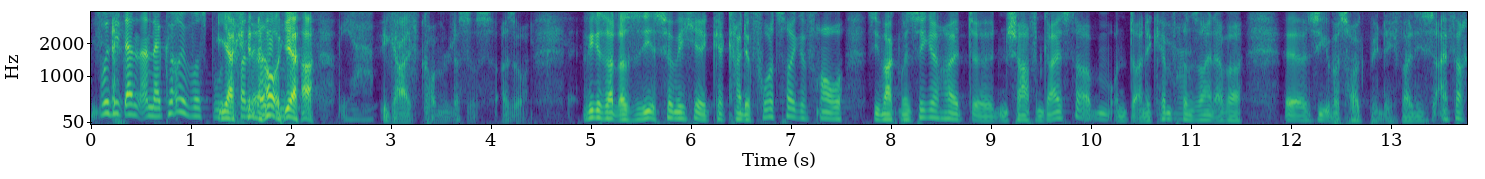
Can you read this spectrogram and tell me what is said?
wo sie dann an der Currywurstbude ja, von genau, ja. Ja. Egal, komm, das ist also. Wie gesagt, also sie ist für mich äh, ke- keine Vorzeigefrau. Sie mag mit Sicherheit äh, einen scharfen Geist haben und eine Kämpferin sein, aber äh, sie überzeugt mich nicht, weil sie ist einfach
